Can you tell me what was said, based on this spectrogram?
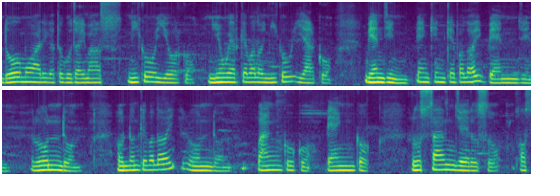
দো মো আরিগাত গুজাই মাস নিকো ইয়র্কো। নিউ ইয়ারকে বলা হয় নিকো ইয়ারকো। বেনজিন। পেঙ্কিনকে বলা হয় বেনজিন। রন্ডন। রন্ডনকে বলা হয় রন্ডন বাংকোকো ব্যাংকক রোসান জেরোসো লস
